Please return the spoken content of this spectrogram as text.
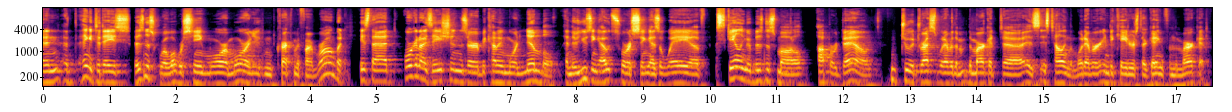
And I think in today's business world, what we're seeing more and more, and you can correct me if I'm wrong, but is that organizations are becoming more nimble and they're using outsourcing as a way of scaling their business model up or down to address whatever the, the market uh, is, is telling them, whatever indicators they're getting from the market.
